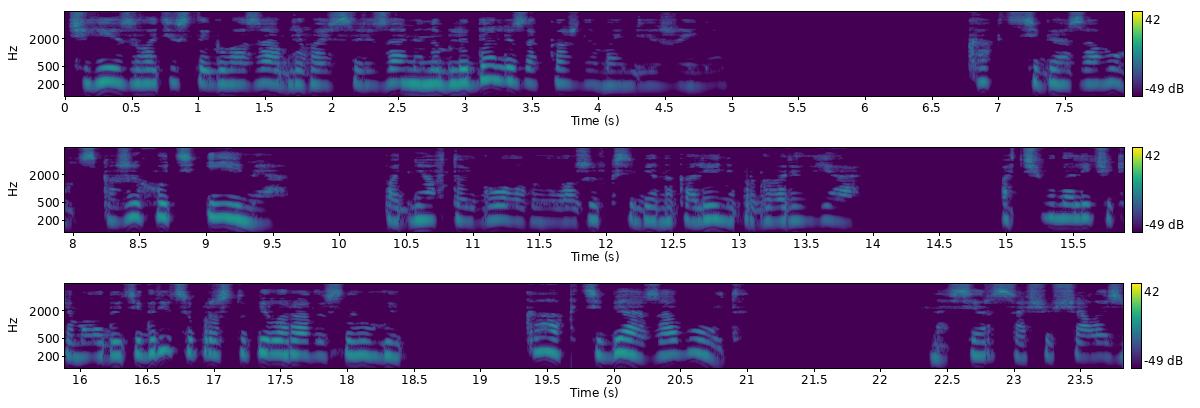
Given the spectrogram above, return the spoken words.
чьи золотистые глаза, обливаясь слезами, наблюдали за каждым моим движением. «Как тебя зовут? Скажи хоть имя!» Подняв той голову и уложив к себе на колени, проговорил я. Отчего на личике молодой тигрицы проступила радостная улыбка. «Как тебя зовут?» На сердце ощущалась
